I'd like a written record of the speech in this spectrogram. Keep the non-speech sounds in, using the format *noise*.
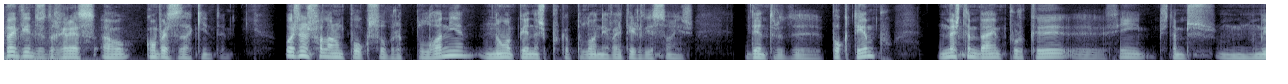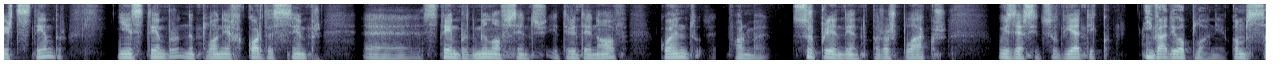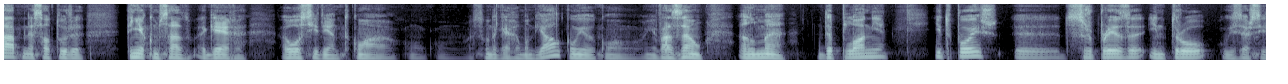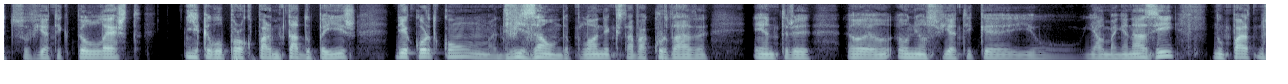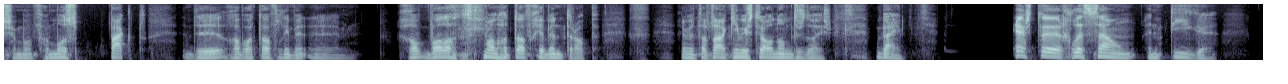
Bem-vindos de regresso ao Conversas à Quinta. Hoje vamos falar um pouco sobre a Polónia, não apenas porque a Polónia vai ter eleições dentro de pouco tempo, mas também porque, eh, enfim, estamos no mês de setembro e em setembro, na Polónia, recorda-se sempre uh, setembro de 1939, quando, de forma surpreendente para os polacos, o exército soviético invadiu a Polónia. Como se sabe, nessa altura tinha começado a guerra ao Ocidente com a, com, com Segunda Guerra Mundial, com, com, a invasão alemã da Polónia, e depois, eh, de surpresa, entrou o exército soviético pelo leste e acabou por ocupar metade do país, de acordo com uma divisão da Polónia que estava acordada entre a, União Soviética e, a Alemanha nazi, no, parte, no famoso pacto de *laughs* Molotov-Ribbentrop. Ribbentrop, estava aqui a misturar o nome dos dois. Bem, esta relação antiga,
